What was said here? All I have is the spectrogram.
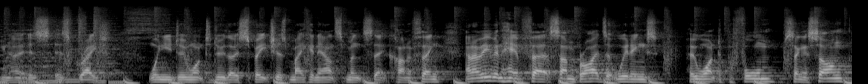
you know is, is great when you do want to do those speeches, make announcements, that kind of thing. And I even have uh, some brides at weddings who want to perform, sing a song.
